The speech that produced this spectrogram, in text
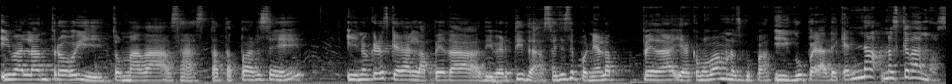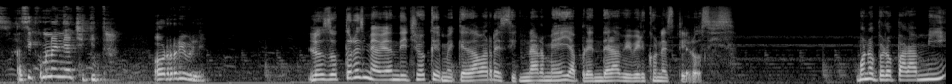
Iba al antro y tomaba, o sea, hasta taparse. Y no crees que era la peda divertida. O sea, ella se ponía la peda y era como, vámonos, Gupa. Y Gupa era de que no, nos quedamos. Así como una niña chiquita. Horrible. Los doctores me habían dicho que me quedaba resignarme y aprender a vivir con esclerosis. Bueno, pero para mí,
